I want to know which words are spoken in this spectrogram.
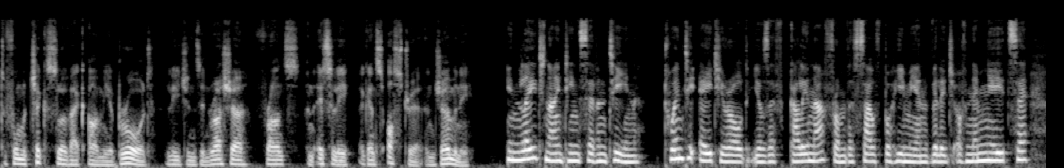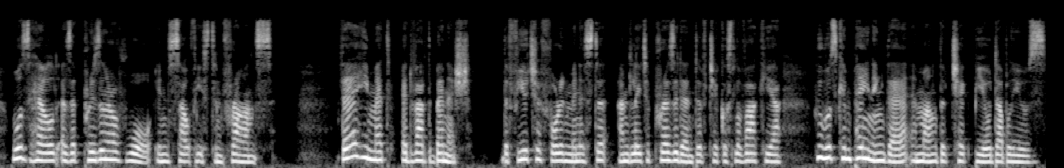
to form a Czechoslovak army abroad, legions in Russia, France, and Italy against Austria and Germany. In late 1917, 28-year-old Josef Kalina from the South Bohemian village of Nemějice was held as a prisoner of war in southeastern France. There he met Edvard Beneš, the future foreign minister and later president of Czechoslovakia, who was campaigning there among the Czech POWs.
